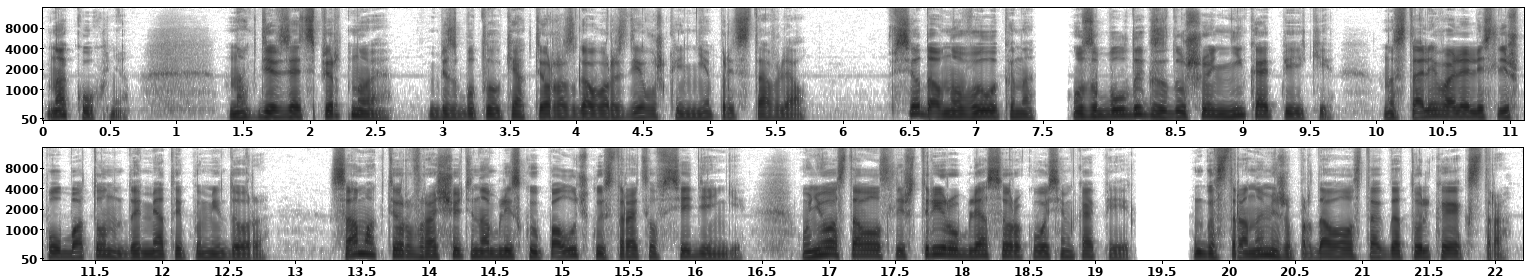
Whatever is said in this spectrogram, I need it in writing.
на кухню. Но где взять спиртное? Без бутылки актер разговора с девушкой не представлял. Все давно вылокано, у забулдык за душой ни копейки. На столе валялись лишь полбатона да мятые помидоры. Сам актер в расчете на близкую получку истратил все деньги. У него оставалось лишь 3 рубля 48 копеек. У гастрономии же продавалось тогда только экстра —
